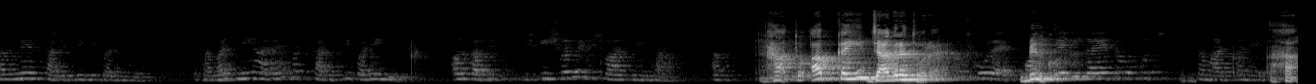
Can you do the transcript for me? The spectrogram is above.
संग में सावित्री भी पढ़ेंगे। समझ नहीं आ रहा है बट सावित्री पढ़ेंगे। और कभी ईश्वर में विश्वास नहीं था। अब हाँ तो अब कहीं जागृत हो रहा है। कुछ हो रहा है। बिल्कुल। गए तो कुछ समाजता नहीं हाँ।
